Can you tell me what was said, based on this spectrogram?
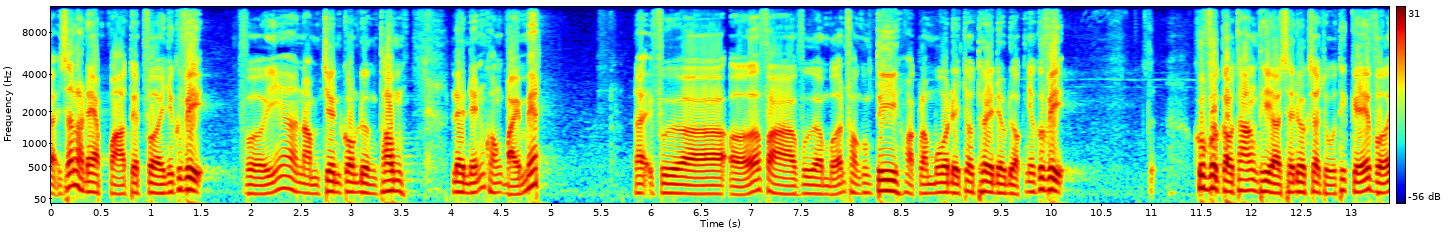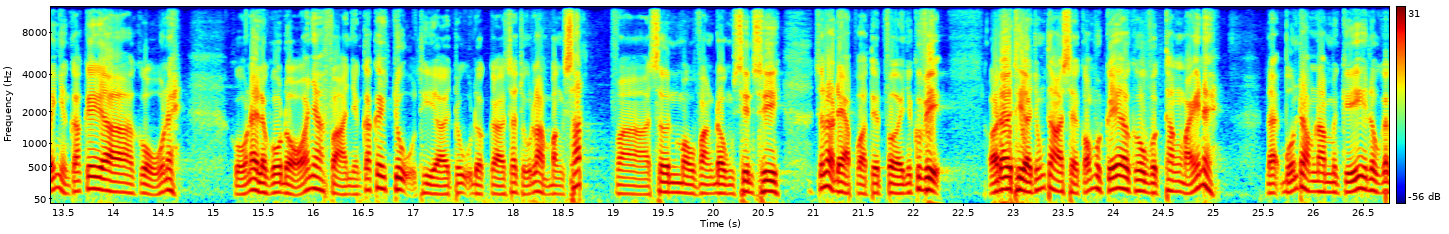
Đấy rất là đẹp và tuyệt vời như quý vị với à, nằm trên con đường thông lên đến khoảng 7 mét Đấy, vừa ở và vừa mở văn phòng công ty hoặc là mua để cho thuê đều được nha quý vị. Khu vực cầu thang thì à, sẽ được gia chủ thiết kế với những các cái à, gỗ này. Gỗ này là gỗ đỏ nha và những các cái trụ thì à, trụ được à, gia chủ làm bằng sắt và sơn màu vàng đồng CNC rất là đẹp và tuyệt vời nha quý vị. Ở đây thì à, chúng ta sẽ có một cái khu vực thang máy này. Đấy 450 kg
